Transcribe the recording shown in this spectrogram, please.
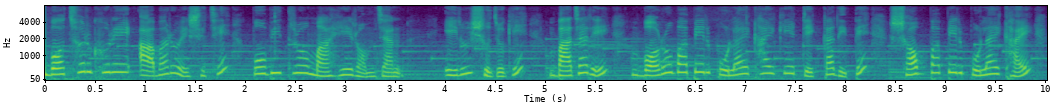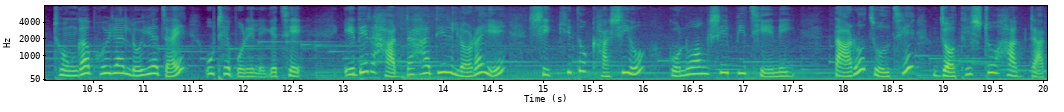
বছর ঘুরে আবারও এসেছে পবিত্র মাহে রমজান। এরই সুযোগে বাজারে বড় বাপের পোলায় খায়কে টেক্কা দিতে সব বাপের পোলায় খায় ঠোঙ্গা ভৈরা লইয়া যায় উঠে পড়ে লেগেছে। এদের হাড্ডাহাড্ডির লড়াইয়ে শিক্ষিত খাসিও কোনো অংশে পিছিয়ে নেই। তারও চলছে যথেষ্ট হাকডাক।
